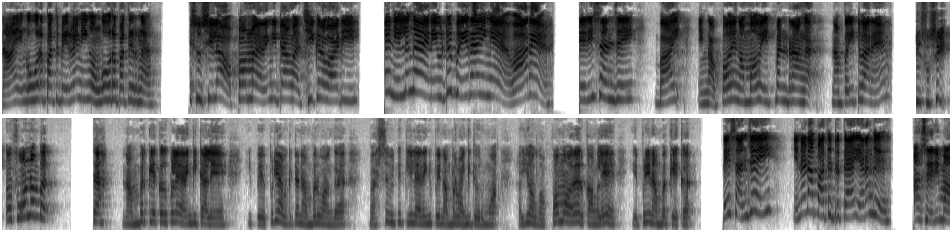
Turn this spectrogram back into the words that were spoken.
நான் எங்க ஊரை பார்த்து போயிருவேன் நீங்க உங்க ஊரை பார்த்து இருங்க சுசீலா அப்பா அம்மா இறங்கிட்டாங்க சீக்கிரம் வாடி ஏய், நில்லு பாய் எங்க அப்பாவும் எங்க அம்மாவும் வெயிட் பண்றாங்க நான் போயிட்டு வரேன் ஏய் சுசி உன் ஃபோன் நம்பர் நம்பர் கேட்கறதுக்குள்ள இறங்கிட்டாளே. இப்போ எப்படி அவகிட்ட நம்பர் வாங்க? பஸ் விட்டு கீழே இறங்கி போய் நம்பர் வாங்கிட்டு வருமா? ஐயோ அவங்க அப்பா அம்மா வேற இருக்காங்களே. எப்படி நம்பர் கேட்க? டேய் சஞ்சய் என்னடா பாத்துட்டு இருக்க? இறங்கு. ஆ சரிம்மா.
